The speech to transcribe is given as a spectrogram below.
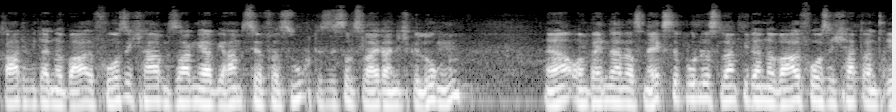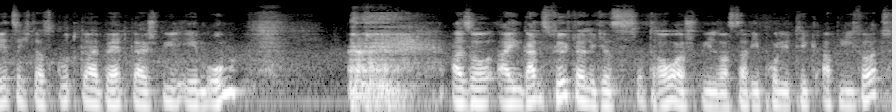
gerade wieder eine Wahl vor sich haben, sagen, ja, wir haben es ja versucht, es ist uns leider nicht gelungen. Ja, und wenn dann das nächste Bundesland wieder eine Wahl vor sich hat, dann dreht sich das Good Guy, Bad Guy Spiel eben um. Also ein ganz fürchterliches Trauerspiel, was da die Politik abliefert.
